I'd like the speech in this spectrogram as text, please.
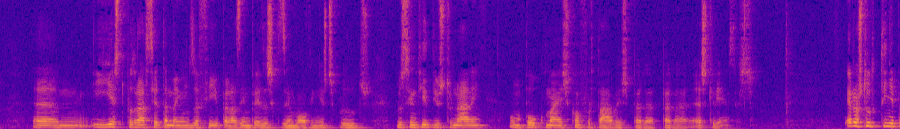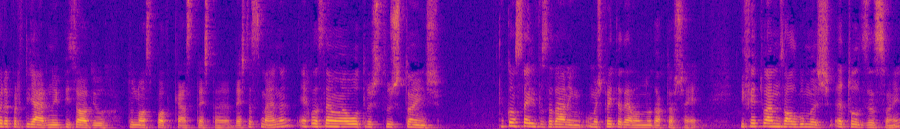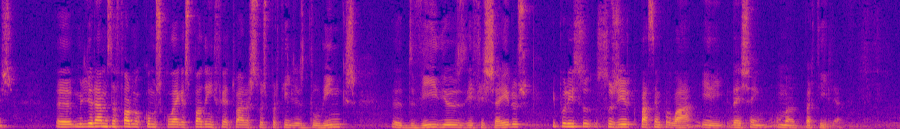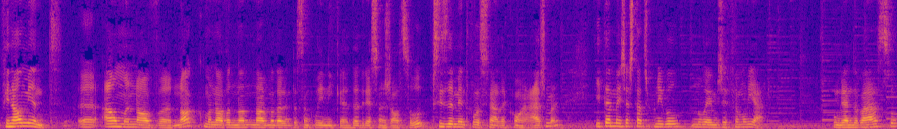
um, e este poderá ser também um desafio para as empresas que desenvolvem estes produtos, no sentido de os tornarem um pouco mais confortáveis para, para as crianças. Era o estudo que tinha para partilhar no episódio do nosso podcast desta, desta semana. Em relação a outras sugestões, aconselho-vos a darem uma espreitadela no Dr. Share. Efetuámos algumas atualizações, uh, melhoramos a forma como os colegas podem efetuar as suas partilhas de links, uh, de vídeos e ficheiros e por isso sugiro que passem por lá e deixem uma partilha. Finalmente, eh, há uma nova NOC, uma nova norma de orientação clínica da Direção-Geral de Saúde, precisamente relacionada com a asma, e também já está disponível no MG Familiar. Um grande abraço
